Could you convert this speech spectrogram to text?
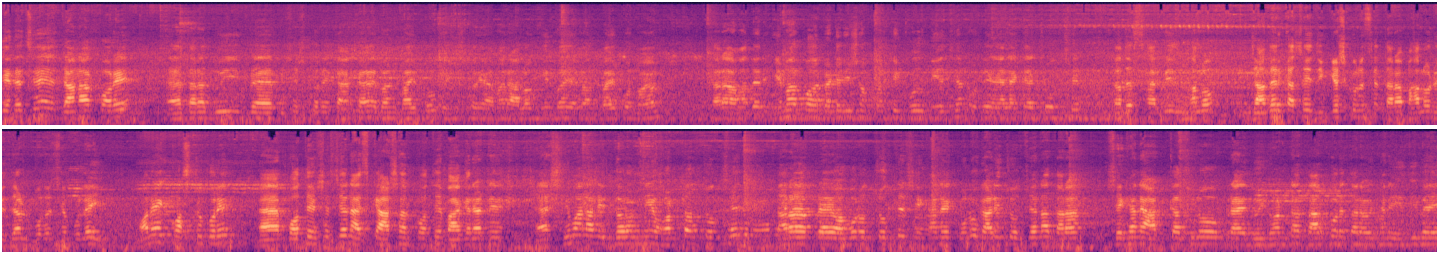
জেনেছে, জানার পরে তারা দুই বিশেষ করে কাকা এবং ভাইপো, বিশেষ করে আমার আলমগীর ভাই এবং ভাইপো নয়ন তারা আমাদের এমআর পাওয়ার ব্যাটারি সম্পর্কে খোঁজ দিয়েছেন ওদের এলাকায় চলছে, তাদের সার্ভিস ভালো। যাদের কাছে জিজ্ঞেস করেছে, তারা ভালো রেজাল্ট বলেছে বলেই অনেক কষ্ট করে পথে এসেছেন। আজকে আসার পথে বাগেরহাটে সীমানা নির্ধারণ নিয়ে হরতাল চলছে। তারা প্রায় অবরোধ চলছে, সেখানে কোনো গাড়ি চলছে না। তারা সেখানে আটকা ছিল প্রায় দুই ঘণ্টা। তারপরে তারা ওইখানে ইজি ভাই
